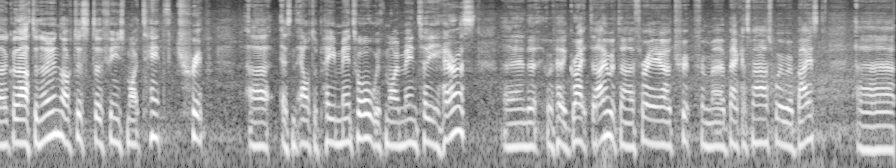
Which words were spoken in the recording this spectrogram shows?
Uh, good afternoon. I've just uh, finished my 10th trip uh, as an L2P mentor with my mentee Harris and uh, we've had a great day. We've done a three hour trip from uh, Bacchus Marsh where we're based uh,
